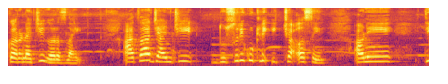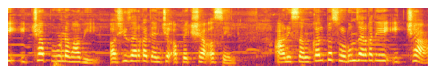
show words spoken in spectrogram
करण्याची गरज नाही. आता ज्यांची दुसरी कुठली इच्छा असेल आणि ती इच्छा पूर्ण व्हावी अशी जर का त्यांची अपेक्षा असेल आणि संकल्प सोडून जर का ती इच्छा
